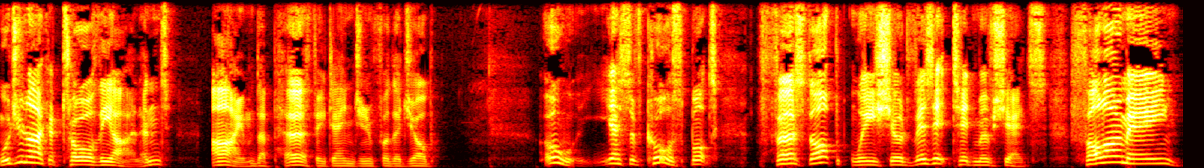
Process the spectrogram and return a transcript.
would you like a tour of the island? I'm the perfect engine for the job. Oh, yes, of course, but first up, we should visit Tidmouth Sheds. Follow me!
